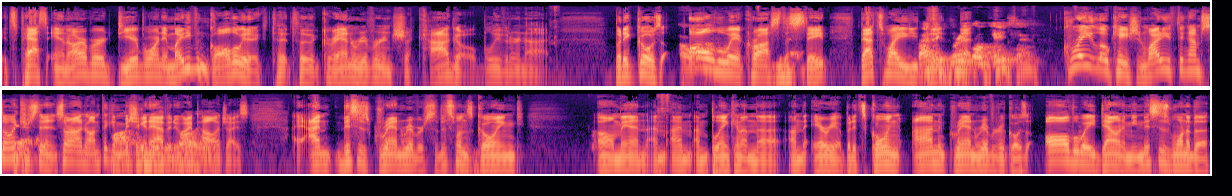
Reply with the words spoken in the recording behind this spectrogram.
it's past Ann Arbor, Dearborn. It might even go all the way to, to, to the Grand River in Chicago, believe it or not. But it goes all the way across the state. That's why you, Oh, That's the- a great that- location. great location. Why do you think I'm so interested in it? So no, no, I'm thinking Michigan Avenue. I apologize. I, I'm this is Grand River, so this one's going. Oh man, I'm I'm I'm blanking on the on the area, but it's going on Grand River. It goes all the way down. I mean, this is one of the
